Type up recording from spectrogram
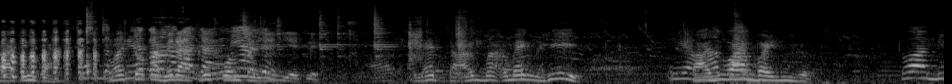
રાતે ઉગા. મસ્ત તો અમે રાત્રે નહીં કરીએ છીએ એટલે. એટલે ચાર મારું બાઈક નહીં. બાજુ અમાર ભાઈ નું ભાઈનું છે. તો આ બે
